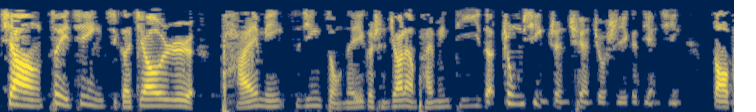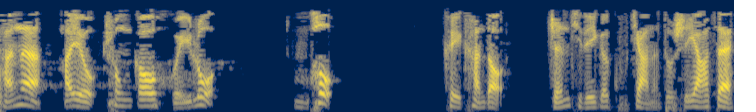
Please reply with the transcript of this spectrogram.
像最近几个交易日排名资金总的一个成交量排名第一的中信证券就是一个典型。早盘呢还有冲高回落，午后可以看到整体的一个股价呢都是压在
